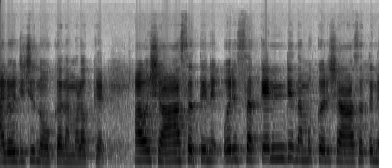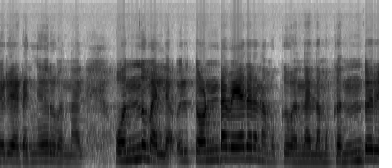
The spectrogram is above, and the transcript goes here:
ആലോചിച്ച് നോക്കുക നമ്മളൊക്കെ. ആ ശ്വാസത്തിന് ഒരു സെക്കൻഡ് നമുക്കൊരു ശ്വാസത്തിന് ഒരു ഇടങ്ങേറ് വന്നാൽ ഒന്നുമല്ല ഒരു തൊണ്ടവേദന നമുക്ക് വന്നാൽ നമുക്ക് എന്തൊരു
